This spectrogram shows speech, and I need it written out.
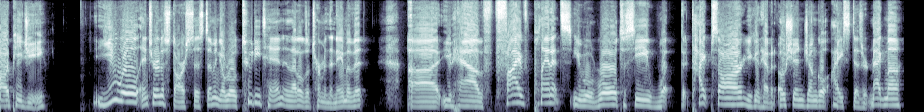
RPG, you will enter in a star system and you'll roll 2d10 and that'll determine the name of it. Uh, you have five planets. You will roll to see what the types are. You can have an ocean, jungle, ice, desert, magma.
